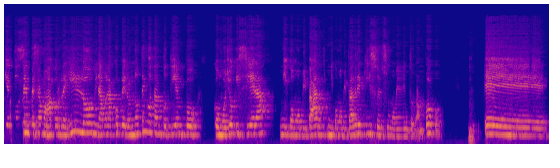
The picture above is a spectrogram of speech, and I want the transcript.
Y entonces empezamos a corregirlo, miramos las cosas, pero no tengo tanto tiempo como yo quisiera, ni como mi padre, ni como mi padre quiso en su momento tampoco. Eh,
